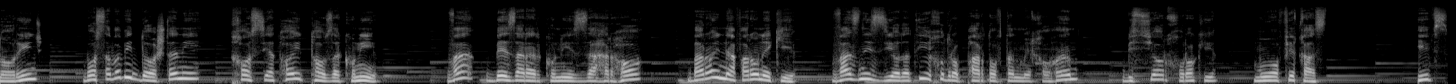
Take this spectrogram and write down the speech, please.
Норинҷ бо сабаби доштани хосиятҳои тозакунӣ ва безараркунии заҳрҳо барои нафароне ки وزن زیادتی خود را پرداختن می‌خواهند بسیار خوراکی موافق است حفظ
